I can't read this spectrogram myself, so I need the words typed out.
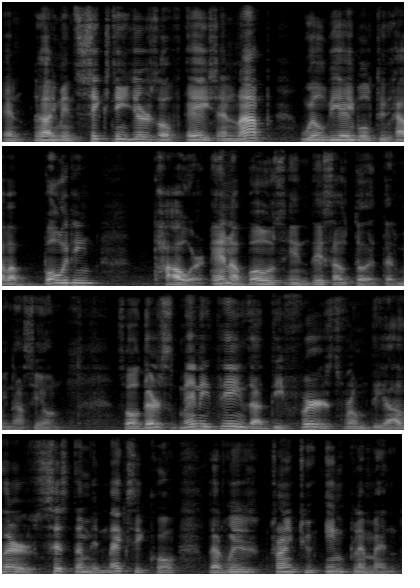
and I mean 16 years of age and up will be able to have a voting power and a vote in this autodeterminación. So there's many things that differs from the other system in Mexico that we're trying to implement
